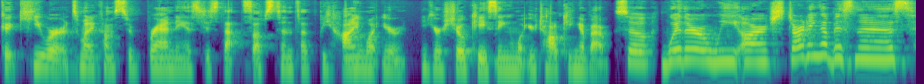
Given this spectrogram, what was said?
good keywords when it comes to branding. It's just that substance that's behind what you're you're showcasing and what you're talking about. So whether we are starting a business,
